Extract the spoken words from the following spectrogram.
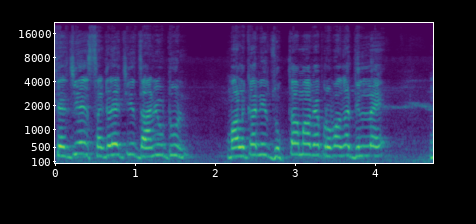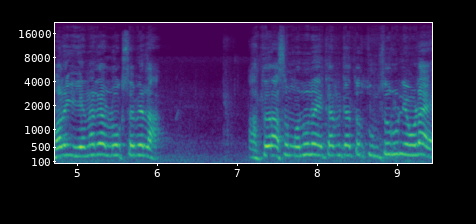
त्याची सगळ्याची जाणीव ठेवून मालकाने झुकता माव्या प्रभागात दिलेला आहे मला येणाऱ्या लोकसभेला आता असं म्हणू नये कारण का तर तुमचं ऋण एवढं आहे.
